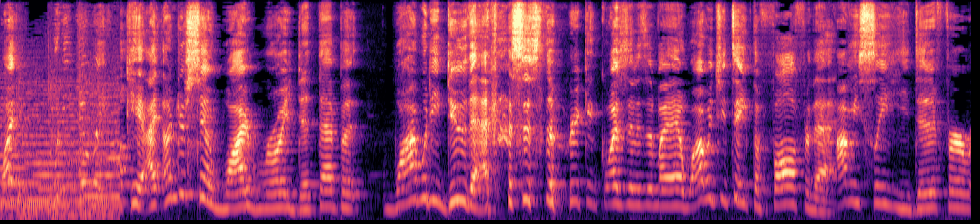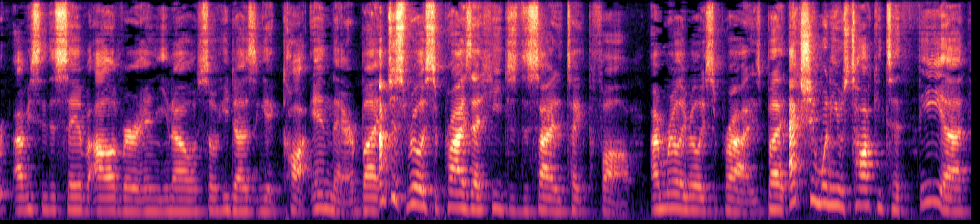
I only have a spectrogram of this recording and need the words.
What? What are you doing? Okay, I understand why Roy did that, but why would he do that? This is the freaking question that's in my head. Why would you take the fall for that? Obviously, he did it for obviously the save Oliver, and you know, so he doesn't get caught in there. But I'm just really surprised that he just decided to take the fall. I'm really, really surprised. But actually, when he was talking to Thea,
